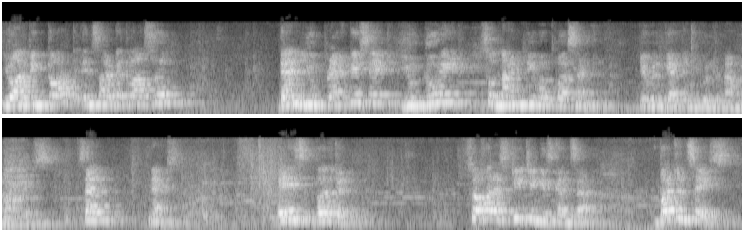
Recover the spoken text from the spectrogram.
you are being taught inside the classroom, then you practice it, you do it, so 90% you will get and you will remember this. So, next. It is Burton. So far as teaching is concerned, Burton says,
